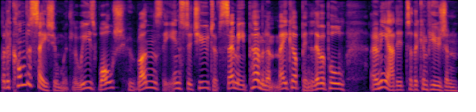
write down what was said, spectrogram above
But a conversation with Louise Walsh, who runs the Institute of Semi Permanent Makeup in Liverpool, only added to the confusion.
